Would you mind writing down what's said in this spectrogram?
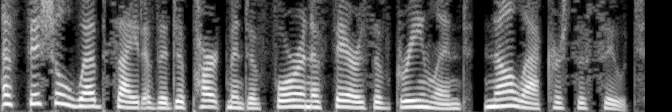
Official website of the Department of Foreign Affairs of Greenland, Naalakkersuisut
